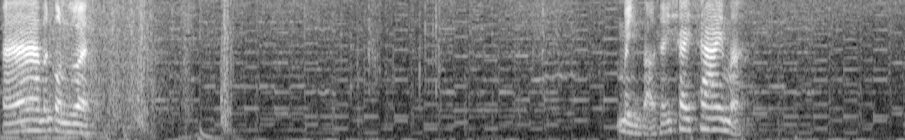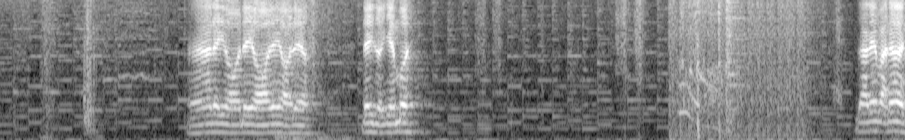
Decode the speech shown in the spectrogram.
À vẫn còn người. Mình bảo thấy sai sai mà. À đây rồi đây rồi đây rồi đây rồi. Đây rồi nha em ơi. Ra đây, bạn ơi.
